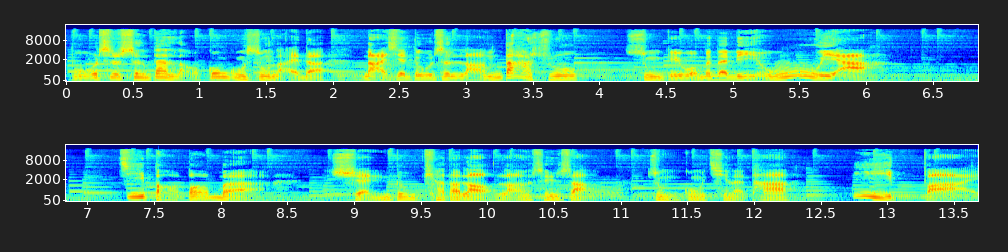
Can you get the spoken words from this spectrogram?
不是圣诞老公公送来的，那些都是狼大叔送给我们的礼物呀！鸡宝宝们全都跳到老狼身上，总共亲了他一百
